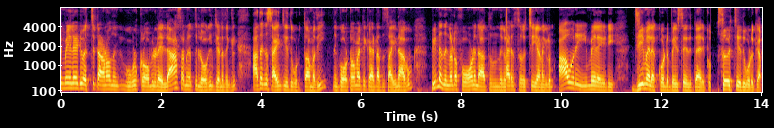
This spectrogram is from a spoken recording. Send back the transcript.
ഇമെയിൽ ഐ ഡി വെച്ചിട്ടാണോ നിങ്ങൾക്ക് ഗൂഗിൾ ക്രോമിലൂടെ എല്ലാ സമയത്തും ലോഗിൻ ചെയ്യണമെങ്കിൽ അതങ്ങ് സൈൻ ചെയ്ത് കൊടുത്താൽ മതി. നിങ്ങൾക്ക് ഓട്ടോമാറ്റിക്കായിട്ട് അത് സൈൻ ആകും. പിന്നെ നിങ്ങളുടെ ഫോണിനകത്ത് നിന്ന് നിങ്ങൾ ആരും സെർച്ച് ചെയ്യുകയാണെങ്കിലും ആ ഒരു email I D Gmail account base ചെയ്തിട്ടായിരിക്കും സെർച്ച് ചെയ്ത് കൊടുക്കുക.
